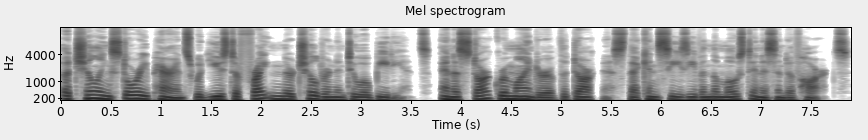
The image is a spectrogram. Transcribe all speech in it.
a chilling story parents would use to frighten their children into obedience, and a stark reminder of the darkness that can seize even the most innocent of hearts.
